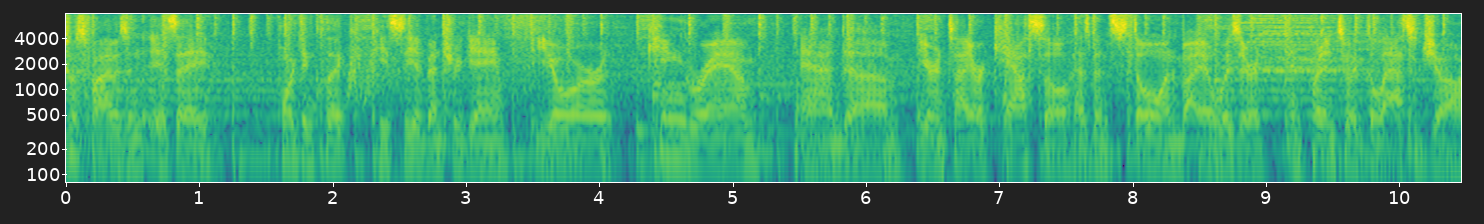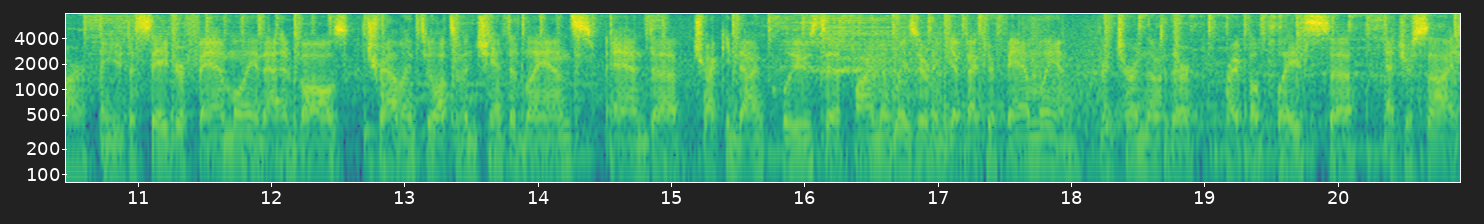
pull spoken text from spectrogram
Quest 5 is, an, is a point-and-click PC adventure game. Your King Graham and um, your entire castle has been stolen by a wizard and put into a glass jar. And you have to save your family, and that involves traveling through lots of enchanted lands and uh, tracking down clues to find the wizard and get back your family and return them to their rightful place uh, at your side.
